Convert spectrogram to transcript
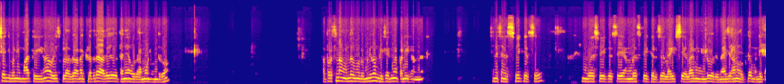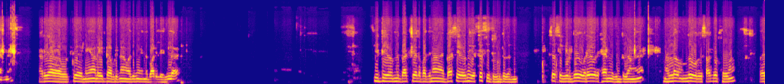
சேஞ்ச் பண்ணி மாத்துறீங்கன்னா யூஸ்ஃபுல்லாக இருக்கும். ஆனால் கிட்டத்தட்ட அதுக்கு தனியாக ஒரு அமௌண்ட் வந்துடும் அப்புறம் வந்து ஒரு மினிமம் டிசைன் தான் பண்ணியிருக்காங்க சின்ன சின்ன ஸ்பீக்கர்ஸு இங்கே ஸ்பீக்கர்ஸு அங்கே ஸ்பீக்கர்ஸு லைட்ஸ் எல்லாமே வந்து ஒரு மேஜரான ஒர்க் தான் பண்ணியிருக்காங்க. நிறையா ஒர்க்கு நியா லைட்டு அப்படின்னா எதுவுமே இந்த பாடியில் இல்லை. சீட்டு வந்து பேக் சைடில் பார்த்தீங்கன்னா பேக் சைடு வந்து எஸ்எஸ் சீட்டு கொடுத்துருக்காங்க. எஸ்எஸ்சி கொடுத்து ஒரே ஒரு ஹேண்ட் கொடுத்துருக்காங்க. நல்லா வந்து ஒரு சாக்கப் சொல்லலாம்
